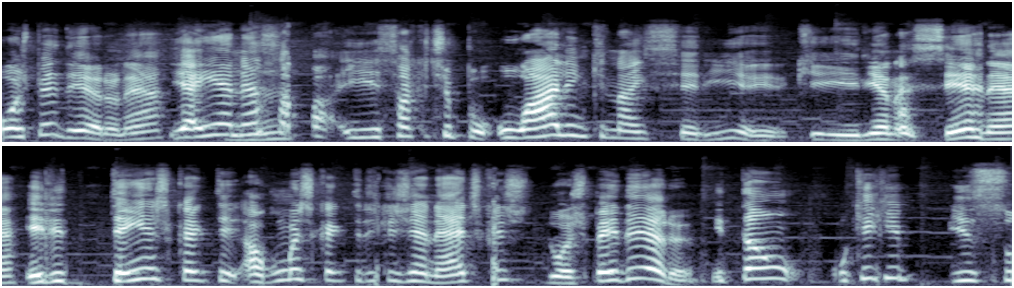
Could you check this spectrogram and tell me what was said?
hospedeiro, né? E aí é nessa. pa- E só que, tipo, o alien que nasceria, que iria nascer, né? Ele tem as caracter- algumas características genéticas do hospedeiro. Então, o que que isso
